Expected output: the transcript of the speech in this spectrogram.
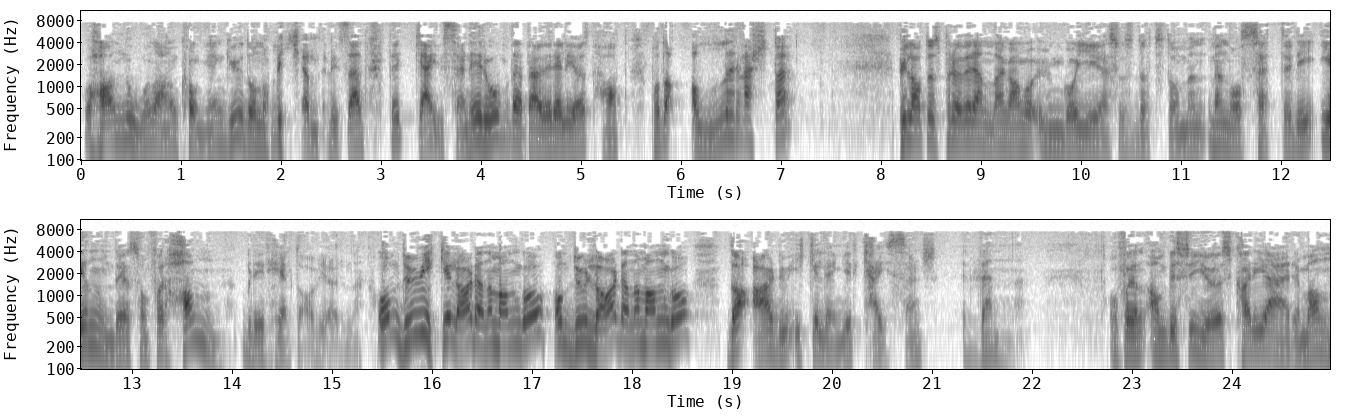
å ha noen annen konge enn Gud. Og nå bekjenner de seg til keiseren i Rom. Dette er jo religiøst hat på det aller verste. Pilatus prøver enda en gang å unngå Jesus dødsdommen, men nå setter de inn det som for han blir helt avgjørende. Om du ikke lar denne mannen gå, om du lar denne mannen gå, da er du ikke lenger keiserens venn. Og for en ambisiøs karrieremann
